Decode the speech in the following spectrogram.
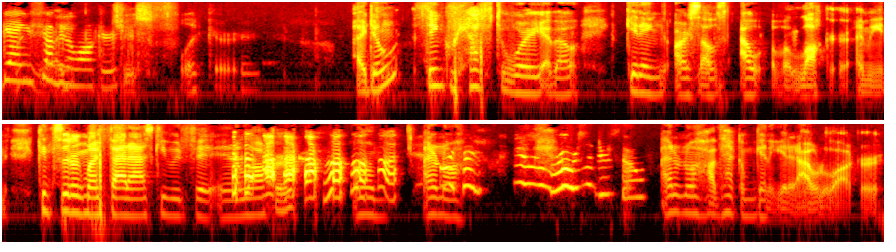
Getting shoved in a locker. just flicker. I don't think we have to worry about getting ourselves out of a locker. I mean, considering my fat ass can would fit in a locker, um, I don't know. You roasted yourself. I don't know how the heck I'm gonna get it out of the locker.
